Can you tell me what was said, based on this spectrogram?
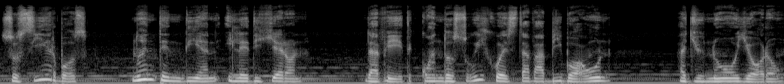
Sus siervos no entendían y le dijeron, David, cuando su hijo estaba vivo aún, ayunó y oró.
